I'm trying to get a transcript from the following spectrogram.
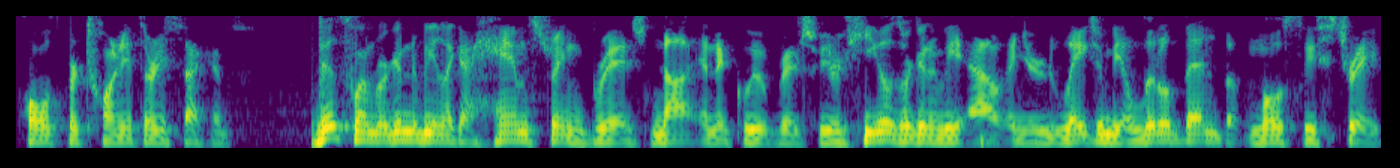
Hold for 20 to 30 seconds. This one, we're gonna be like a hamstring bridge, not in a glute bridge. So your heels are gonna be out and your legs are gonna be a little bent, but mostly straight.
